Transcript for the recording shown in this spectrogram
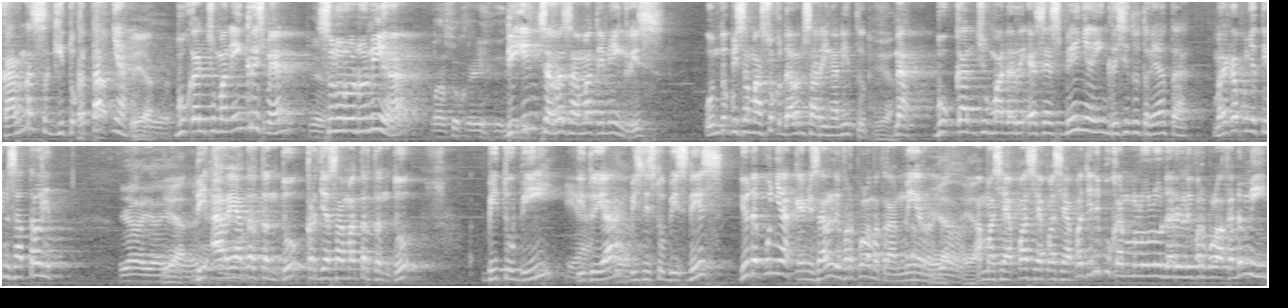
Karena segitu ketatnya, iya. bukan cuman Inggris men, Iya. seluruh dunia Masuk ke diincer sama tim Inggris untuk bisa masuk ke dalam saringan itu. Iya. Nah, bukan cuma dari SSB-nya Inggris itu ternyata. Mereka punya tim satelit Ya, ya, ya. Iya. di area tertentu, kerjasama tertentu. B2B Iya. gitu ya, bisnis to bisnis. Dia udah punya kayak misalnya Liverpool sama Tranmere, Iya, iya. sama siapa siapa siapa. Jadi bukan melulu dari Liverpool Academy,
